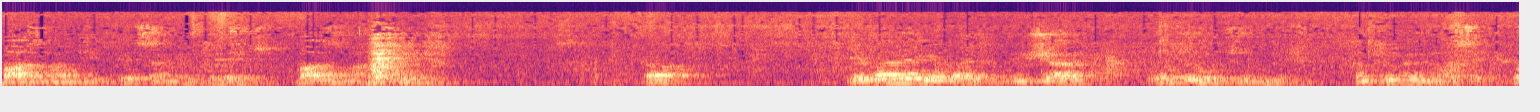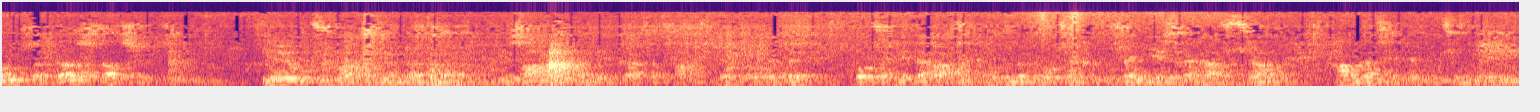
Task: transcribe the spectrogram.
բազմաթիվ տեսանյութեր, բազմաթիվ կա եւ այլն եւ այլն մի շարք գործողություններ խնդրում եմ ասեք ոնց է դա ստացվեց ներողություն պատժեմ դա ես եմ կարծած հարցեր որովհետեւ փորձակետը հարցակրվում է փորձակրության եզրակացության հանգած հետևությունների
